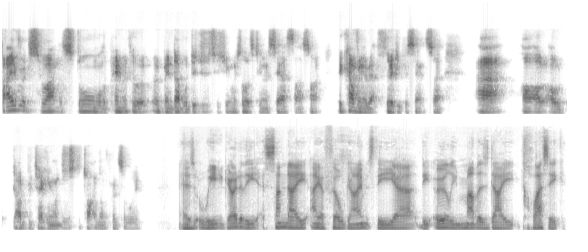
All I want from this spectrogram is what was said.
favourites who aren't the Storm or the Penrith, who have been double digits this year, we saw this team in the South last night, they're covering about 30%. So uh, I'll, I'll, I'd be taking on just the Titans on principle here as we go to the Sunday AFL game. It's the uh, the early Mother's Day Classic.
